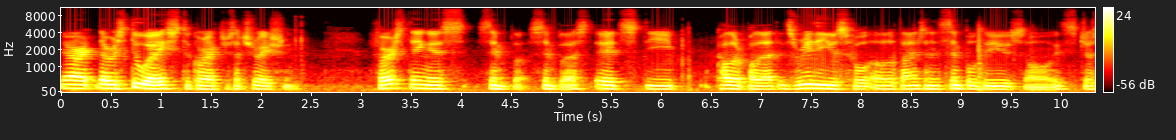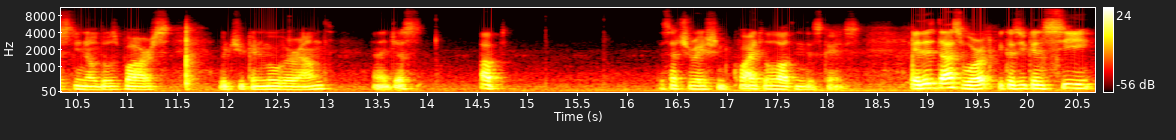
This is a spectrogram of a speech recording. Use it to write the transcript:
There are there is two ways to correct your saturation. First thing is simple simplest. It's the color palette. It's really useful a lot of times and it's simple to use. So it's just you know those bars which you can move around and I just up the saturation quite a lot in this case. It is, does work because you can see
